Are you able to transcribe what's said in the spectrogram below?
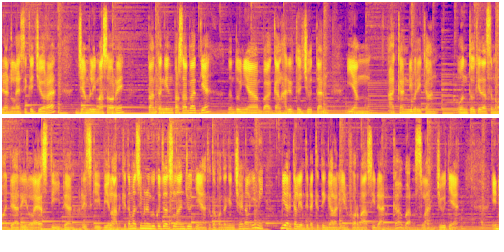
dan Lesti Kejora jam 5 sore pantengin persahabat ya tentunya bakal hadir kejutan yang akan diberikan untuk kita semua dari Lesti dan Rizky Bilar. Kita masih menunggu kejutan selanjutnya. Tetap pantengin channel ini biar kalian tidak ketinggalan informasi dan kabar selanjutnya. Ini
